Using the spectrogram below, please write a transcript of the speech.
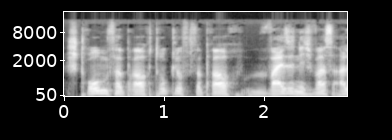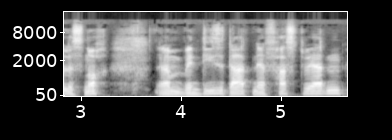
Stromverbrauch, Druckluftverbrauch, weiß ich nicht was alles noch, ähm, wenn diese Daten erfasst werden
